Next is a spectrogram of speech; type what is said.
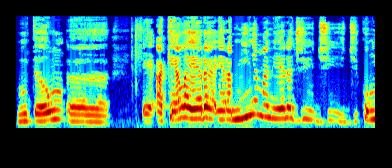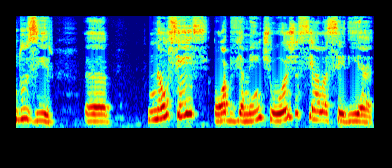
Então, uh, é, aquela era, era a minha maneira de, de, de conduzir. Uh, não sei, obviamente, hoje, se ela seria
